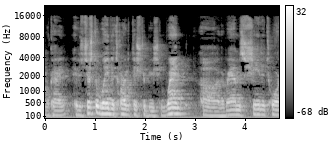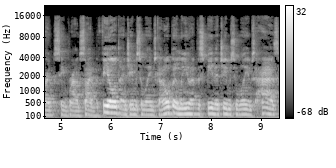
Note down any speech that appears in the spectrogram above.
Okay? It was just the way the target distribution went. Uh, the Rams shaded toward St. Brown's side of the field, and Jameson Williams got open. When you have the speed that Jameson Williams has,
